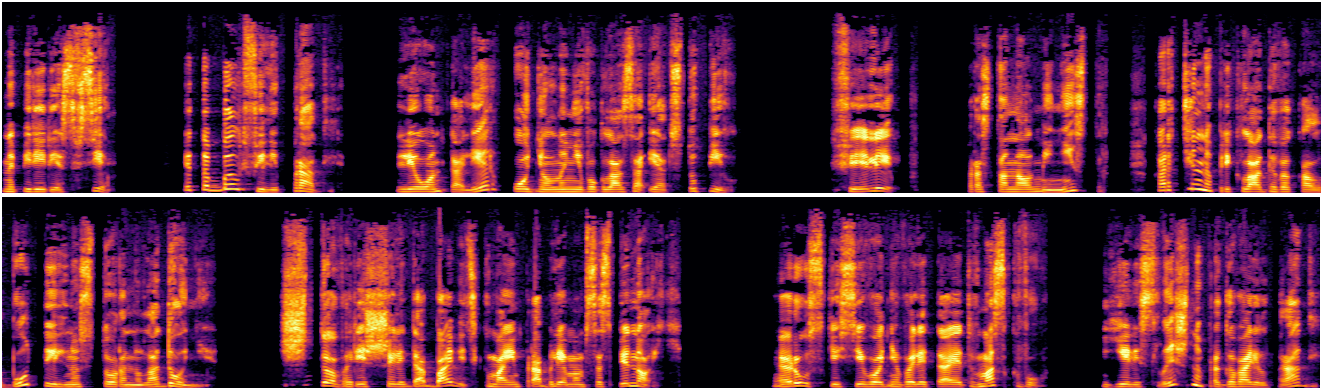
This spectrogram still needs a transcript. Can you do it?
на перерез всем. Это был Филипп Прадли. Леон Талер поднял на него глаза и отступил. «Филипп, простонал министр, картинно прикладывая к колбу тыльную сторону ладони. «Что вы решили добавить к моим проблемам со спиной?» «Русский сегодня вылетает в Москву», — еле слышно проговорил Прадль,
